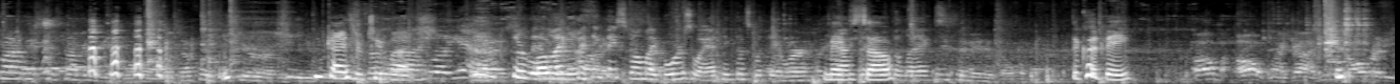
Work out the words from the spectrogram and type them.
Well, at least it's not gonna be a blowout. That's for sure. You guys are too much. Well, yeah. They're They loving like, I think they smell my boars away. I think that's what they were. Maybe so. The legs. least they made it over. They could be. Oh my, oh my god, he was already,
